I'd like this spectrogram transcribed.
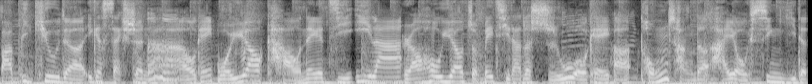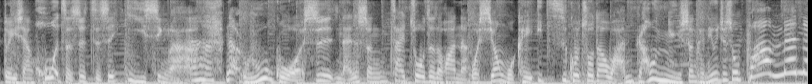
barbecue 的一个 section 啊、o k 我又要烤那个鸡翼啦，然后又要准备其他的食物，OK，啊、同场的还有心仪的对象，或者是只是异性啦哈。那如果是男生在做这的话呢，我希望我可以一次过做到完，然后女生肯定会就说，哇，man 啊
